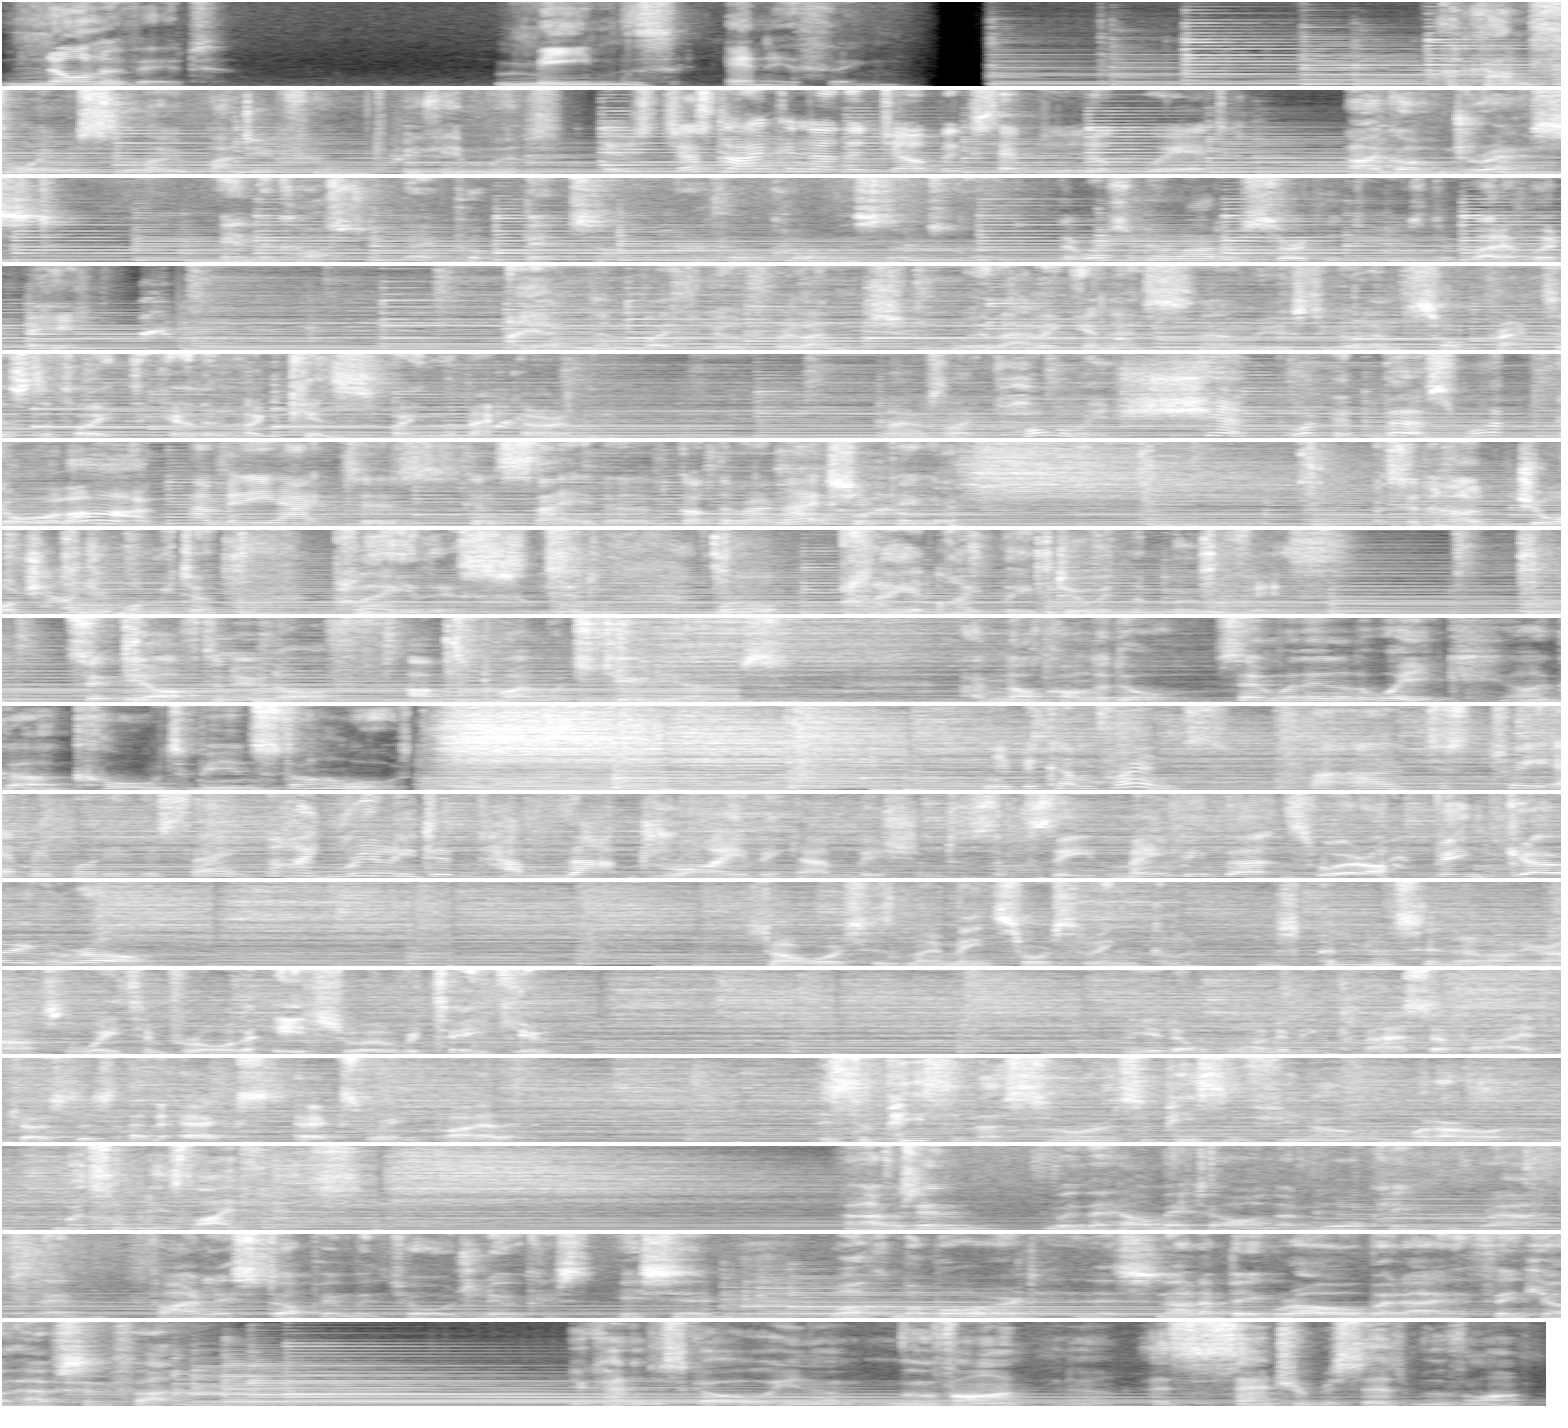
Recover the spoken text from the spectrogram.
none of it means anything. I kind of thought it was a low-budget film to begin with. It was just like another job, except you looked weird. I got dressed in the costume. They put bits on. I thought, cool, this looks good. There wasn't a lot of certainty as to what it would be. I had an invite to go for lunch with Alec Guinness, and we used to go and sort of practice the fight together, like kids fighting in the back garden. And I was like, holy shit, look at this, what's going on? How many actors can say that they've got their own action figure? I said, how, George, how do you want me to play this? He said, well, play it like they do in the movies. Took the afternoon off, up to Pinewood Studios, and knock on the door. Then within a week, I got a call to be in Star Wars. And you become friends. But I just treat everybody the same. I really didn't have that driving ambition to succeed. Maybe that's where I've been going wrong. Star Wars is my main source of income. It's better than sitting on your ass waiting for old age to overtake you. You don't want to be classified just as an ex X-Wing pilot. It's a piece of us, or it's a piece of, you know, what our, what somebody's life is. And I was in with the helmet on and walking around and then finally stopping with George Lucas. He said, welcome aboard. It's not a big role, but I think you'll have some fun. You kind of just go, you know, move on, you know. As the Sand Trooper says, move along.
